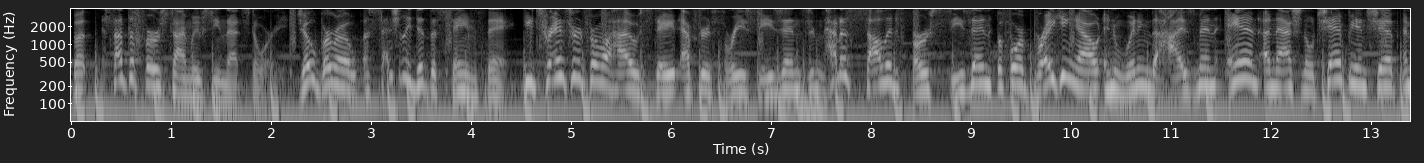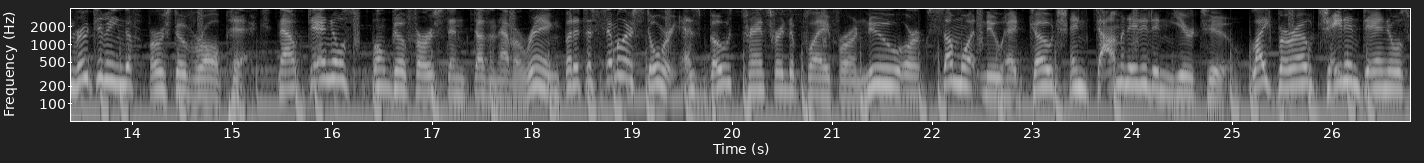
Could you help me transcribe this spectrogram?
But it's not the first time we've seen that story. Joe Burrow essentially did the same thing. He transferred from Ohio State after three seasons and had a solid first season before breaking out and winning the Heisman and a national championship en route to being the first overall pick. Now, Daniels won't go first and doesn't have a ring, but it's a similar story as both transferred to play for a new or somewhat new head coach and dominated in year two. Like Burrow, Jayden Daniels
